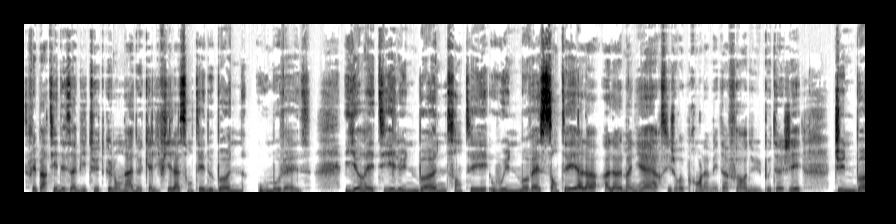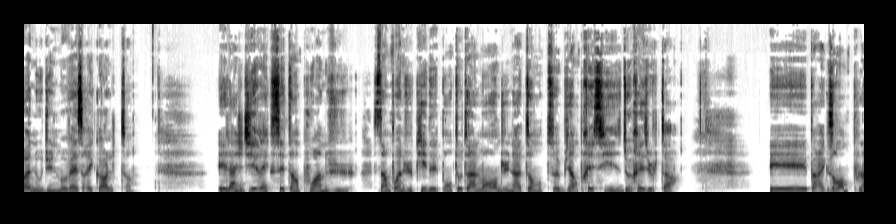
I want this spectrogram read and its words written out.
ça fait partie des habitudes que l'on a de qualifier la santé de bonne ou mauvaise. Y aurait-il une bonne santé ou une mauvaise santé à la, à la manière, si je reprends la métaphore du potager, d'une bonne ou d'une mauvaise récolte? Et là, je dirais que c'est un point de vue. C'est un point de vue qui dépend totalement d'une attente bien précise de résultats. Et par exemple,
